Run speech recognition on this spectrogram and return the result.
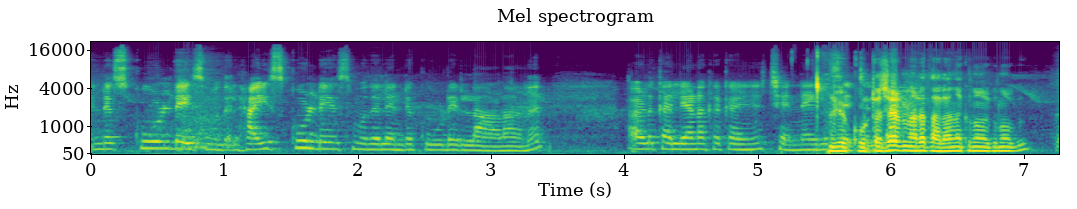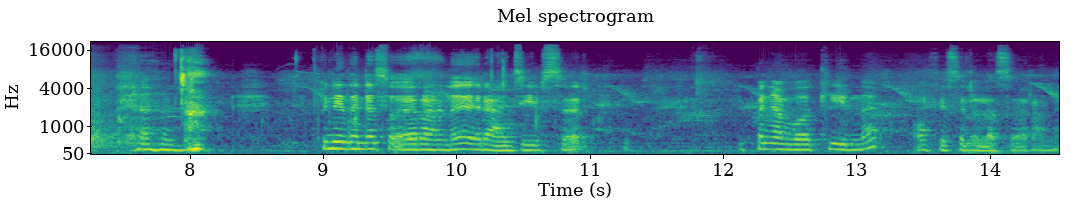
എന്റെ സ്കൂൾ ഡേയ്സ് മുതൽ ഹൈസ്കൂൾ ഡേയ്സ് മുതൽ എന്റെ കൂടെയുള്ള ആളാണ്. അവൾ കല്യാണമൊക്കെ കഴിഞ്ഞ് ചെന്നൈയിൽ പിന്നെ ഇതെന്റെ സാറാണ് രാജീവ് സർ ഇപ്പം ഞാൻ വർക്ക് ചെയ്യുന്ന ഓഫീസിലുള്ള സാറാണ്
